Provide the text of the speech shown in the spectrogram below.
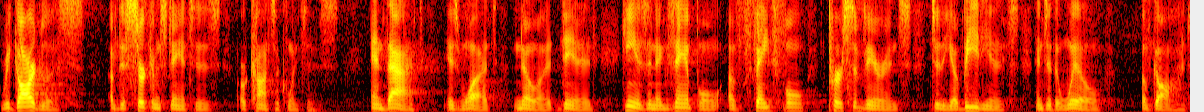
regardless of the circumstances or consequences. And that is what Noah did. He is an example of faithful perseverance to the obedience and to the will of God.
